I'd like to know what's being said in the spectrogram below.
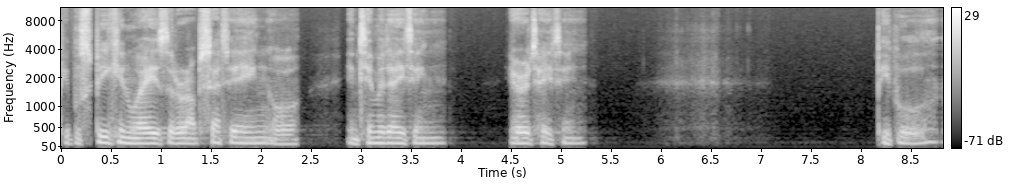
People speak in ways that are upsetting or intimidating, irritating. People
